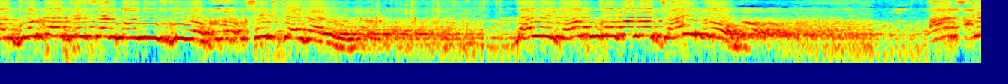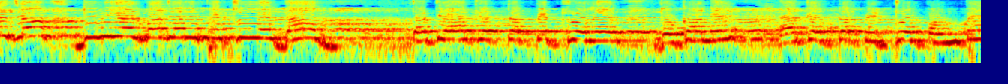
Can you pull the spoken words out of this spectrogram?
আর গোটা দেশের মানুষগুলো ছিটকে গেল। তাহলে দাম কমানো তো? আজকে যা দুনিয়ার বাজারে পেট্রোলের দাম, তাতে এক একটা পেট্রোলের দোকানে, এক একটা পেট্রোল পাম্পে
